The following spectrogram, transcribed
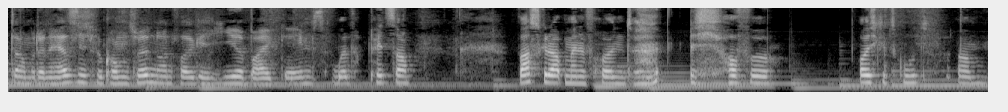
damit ein herzlich willkommen zu einer neuen Folge hier bei Games with Pizza. Was geht ab, meine Freunde? Ich hoffe, euch geht's gut. Ähm,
